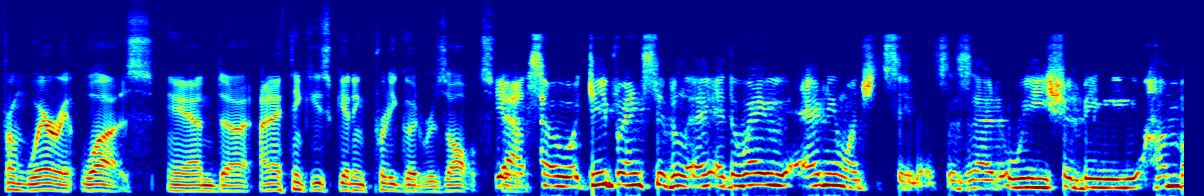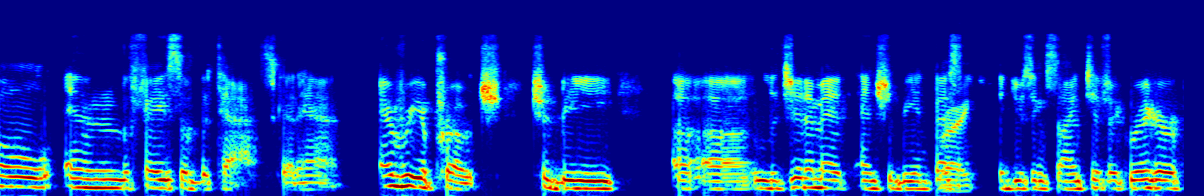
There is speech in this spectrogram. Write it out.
from where it was, and uh, and I think he's getting pretty good results. Too. Yeah. So deep brain stimulation. The way anyone should see this is that we should be humble in the face of the task at hand. Every approach should be uh, uh, legitimate and should be investigated right. using scientific rigor.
